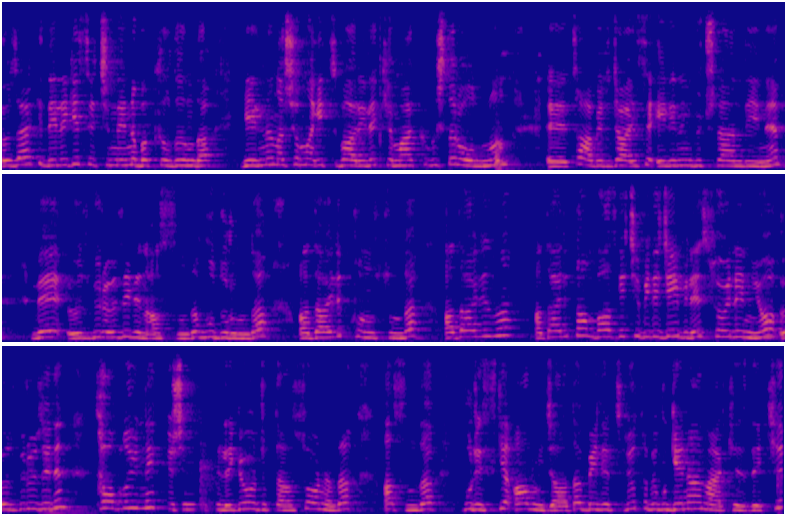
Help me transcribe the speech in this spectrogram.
Özellikle delege seçimlerine bakıldığında gelinen aşama itibariyle Kemal Kılıçdaroğlu'nun e, tabiri caizse elinin güçlendiğini ve Özgür Özel'in aslında bu durumda adaylık konusunda adaylığını adaylıktan vazgeçebileceği bile söyleniyor. Özgür Özel'in tabloyu net bir şekilde gördükten sonra da aslında bu riski almayacağı da belirtiliyor. Tabii bu genel merkezdeki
